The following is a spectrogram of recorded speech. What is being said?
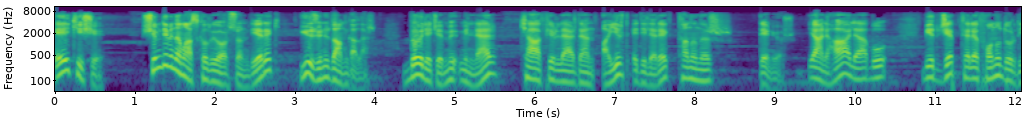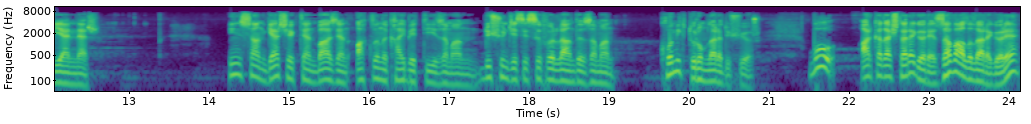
Ey kişi! Şimdi mi namaz kılıyorsun diyerek yüzünü damgalar. Böylece müminler kafirlerden ayırt edilerek tanınır deniyor. Yani hala bu bir cep telefonudur diyenler. İnsan gerçekten bazen aklını kaybettiği zaman, düşüncesi sıfırlandığı zaman komik durumlara düşüyor. Bu arkadaşlara göre, zavallılara göre,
